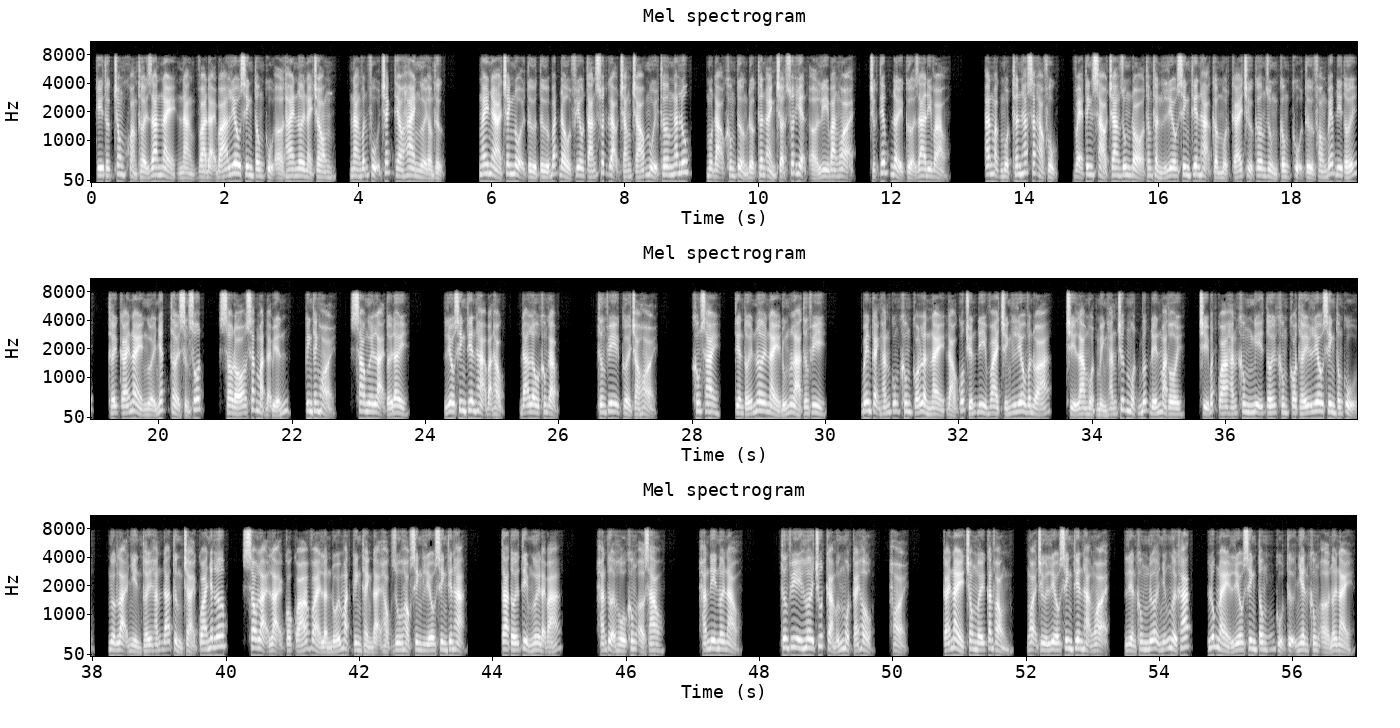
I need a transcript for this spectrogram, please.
Kỳ thực trong khoảng thời gian này, nàng và đại bá liêu sinh tông cụ ở hai nơi này trong, nàng vẫn phụ trách theo hai người ẩm thực. Ngay nhà tranh nội từ từ bắt đầu phiêu tán suất gạo trắng cháo mùi thơm ngát lúc một đạo không tưởng được thân ảnh trợn xuất hiện ở ly ba ngoại, trực tiếp đẩy cửa ra đi vào. An mặc một thân hắc sắc hào phục, vẻ tinh xảo trang dung đỏ thâm thần liêu sinh thiên hạ cầm một cái trừ cơm dùng công cụ từ phòng bếp đi tới, thấy cái này người nhất thời sửng sốt, sau đó sắc mặt đại biến, kinh thanh hỏi, sao ngươi lại tới đây? Liêu sinh thiên hạ bạn học, đã lâu không gặp. Tương phi cười chào hỏi. Không sai, tiền tới nơi này đúng là tương phi. Bên cạnh hắn cũng không có lần này đảo quốc chuyến đi vai chính liêu vân đoá, chỉ là một mình hắn trước một bước đến mà thôi, chỉ bất quá hắn không nghĩ tới không có thấy liêu sinh tống cũ ngược lại nhìn thấy hắn đã từng trải qua nhất lớp sau lại lại có quá vài lần đối mặt kinh thành đại học du học sinh liêu sinh thiên hạ. Ta tới tìm ngươi đại bá. Hắn tựa hồ không ở sao? Hắn đi nơi nào? Tương phi hơi chút cảm ứng một cái hầu, hỏi. Cái này trong mấy căn phòng ngoại trừ liêu sinh thiên hạ ngoại liền không nữa những người khác lúc này liêu sinh tông cụ tự nhiên không ở nơi này.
